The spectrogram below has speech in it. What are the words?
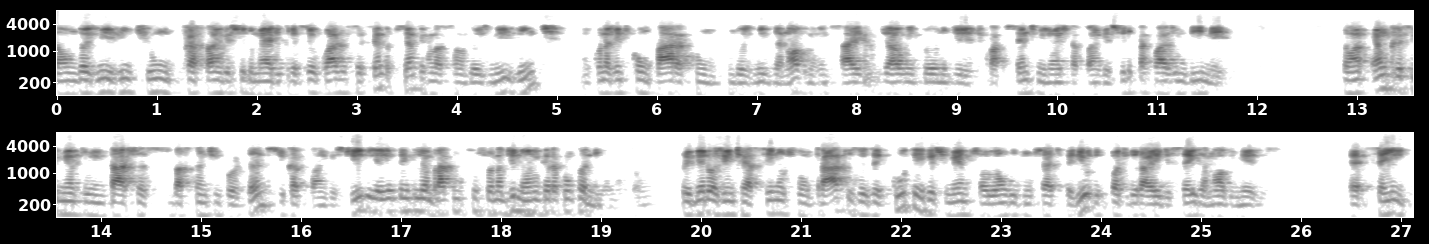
então, em 2021, o capital investido médio cresceu quase 60% em relação a 2020. E quando a gente compara com, 2019, a gente sai de algo em torno de, 400 milhões de capital investido para quase um bi e meio. Então, é um crescimento em taxas bastante importantes de capital investido, e aí eu tenho que lembrar como funciona a dinâmica da companhia. Né? Então, primeiro a gente assina os contratos, executa investimentos ao longo de um certo período, pode durar aí de seis a nove meses, é, sem,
